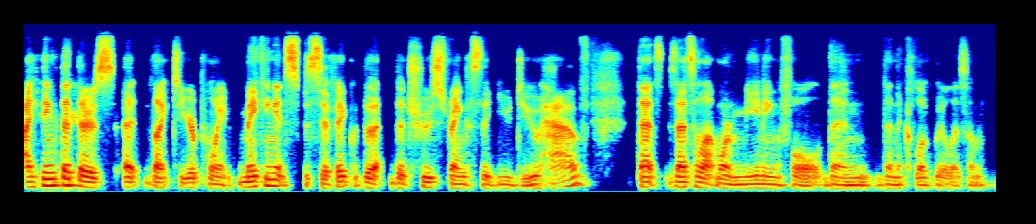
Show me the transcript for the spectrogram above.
I think that there's a, like to your point, making it specific the the true strengths that you do have. That's that's a lot more meaningful than than the colloquialism.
